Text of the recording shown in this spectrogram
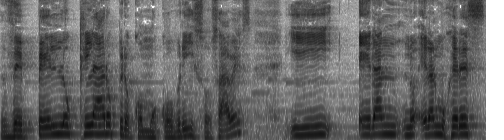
de pelo claro, pero como cobrizo, ¿sabes? Y eran, no, eran mujeres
